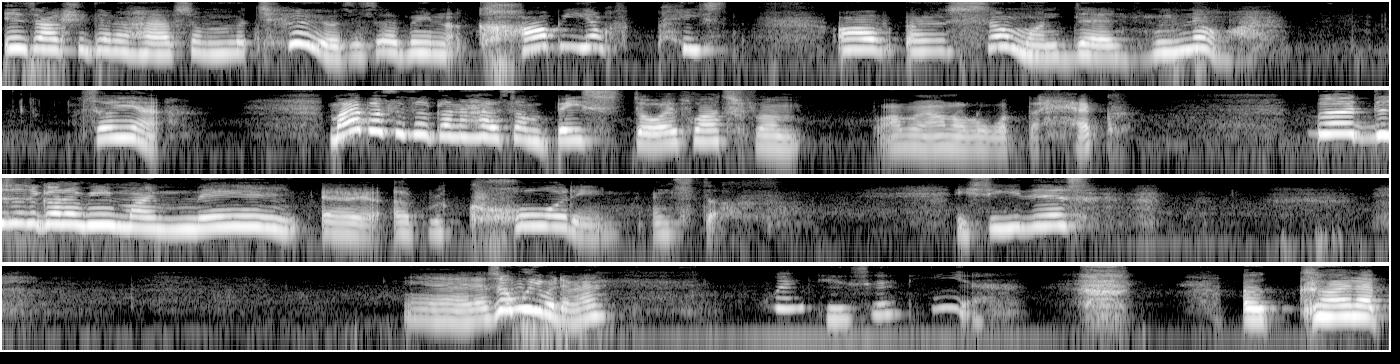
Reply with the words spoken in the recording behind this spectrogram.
is actually gonna have some materials. It's I mean a copy of paste of uh, someone that we know. So yeah, my books are gonna have some base story plots from I, mean, I don't know what the heck, but this is gonna be my main area of recording and stuff. You see this? Yeah, there's a weird man. What is it here? a gonna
